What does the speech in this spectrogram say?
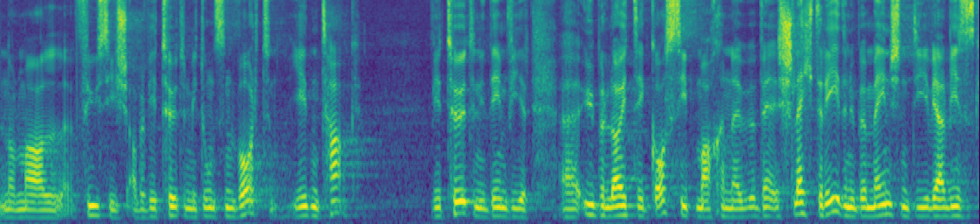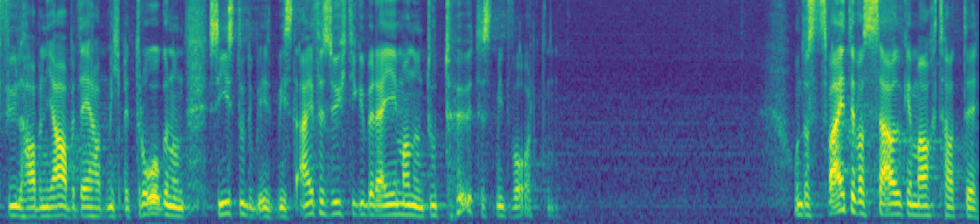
normal physisch, aber wir töten mit unseren Worten, jeden Tag. Wir töten, indem wir äh, über Leute Gossip machen, äh, schlecht reden über Menschen, die wir, das Gefühl haben, ja, aber der hat mich betrogen und siehst du, du bist eifersüchtig über jemanden und du tötest mit Worten. Und das Zweite, was Saul gemacht hatte,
